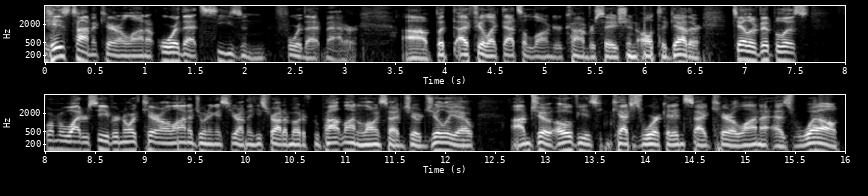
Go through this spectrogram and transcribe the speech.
his time at Carolina or that season for that matter. Uh, but I feel like that's a longer conversation altogether. Taylor Vippolis, former wide receiver, North Carolina, joining us here on the Heaster Automotive Group Hotline alongside Joe Giglio. I'm Joe Ovies. You can catch his work at Inside Carolina as well.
